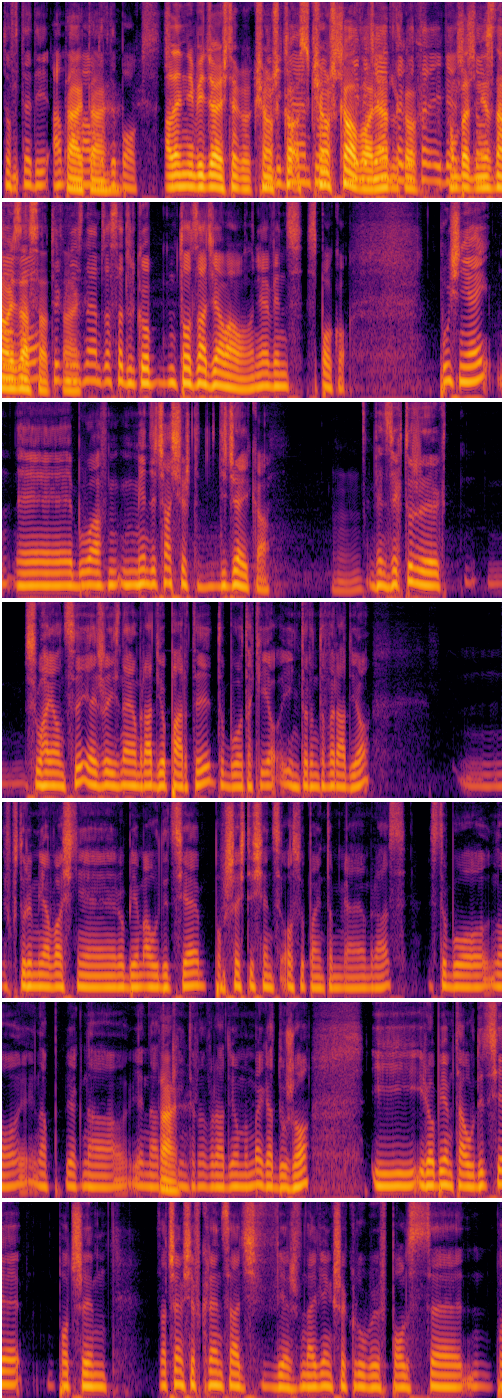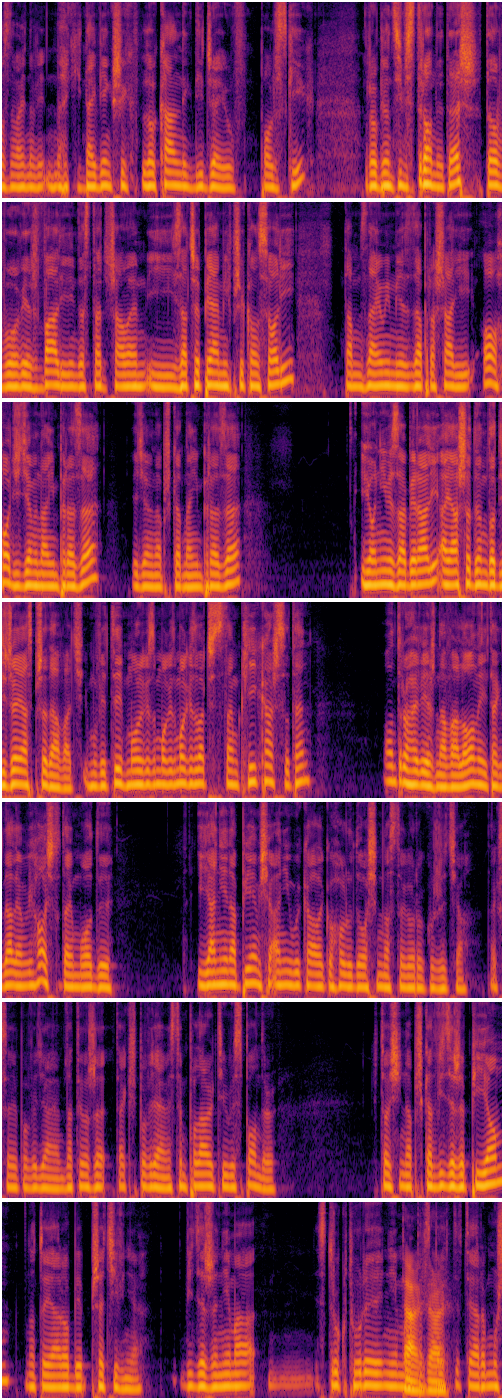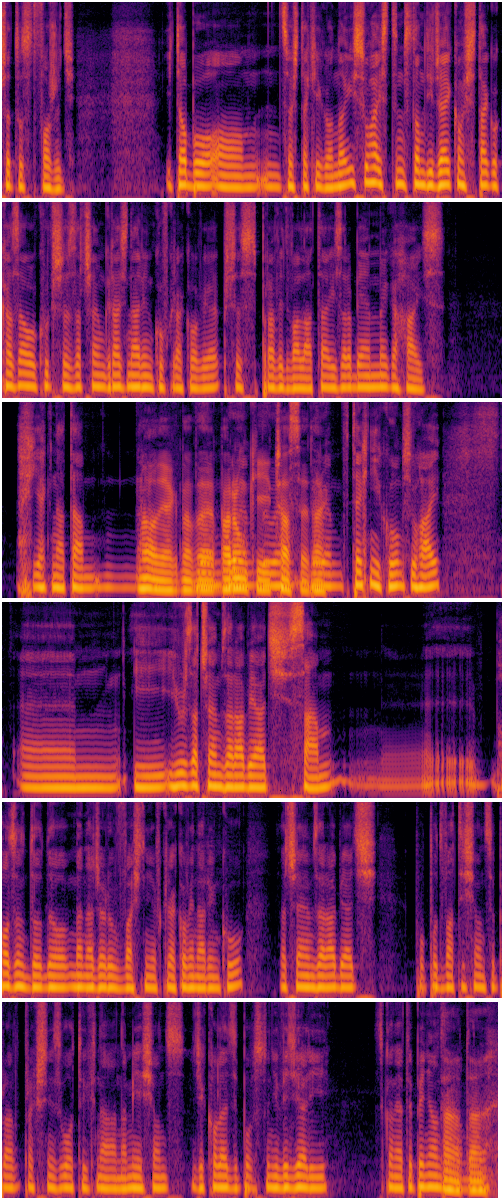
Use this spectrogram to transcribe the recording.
to wtedy I'm, Tak, I'm out tak. of the box. Ale nie wiedziałeś tego książko- to- książkowo, nie? Tylko tego, te- wiesz, kompletnie nie znałeś zasad. Tylko Tak. nie znałem zasad, tylko to zadziałało, no nie? Więc spoko. Później była w międzyczasie jeszcze DJ-ka, Mhm. więc niektórzy słuchający, jeżeli znają Radio Party, to było takie internetowe radio, w którym ja właśnie robiłem audycję, po 6 tysięcy osób, pamiętam, miałem raz. Więc to było, no, na, jak na, na Tak. takie internetowe radio, no, mega dużo. I, I robiłem tę audycję, po czym zacząłem się wkręcać, wiesz, w największe kluby w Polsce, poznawać nowie- takich największych lokalnych DJ-ów polskich, robiąc im strony też. To było, wiesz, value im dostarczałem i zaczepiałem ich przy konsoli tam znajomi mnie zapraszali, o chodź, idziemy na imprezę, jedziemy na przykład na imprezę i oni mnie zabierali, a ja szedłem do DJ-a sprzedawać. I mówię, ty, mogę, mogę, mogę zobaczyć, co tam klikasz, co ten? On trochę, wiesz, nawalony i tak dalej. Ja mówię, chodź tutaj młody. I ja nie napiłem się ani łyka alkoholu do 18 roku życia. Tak sobie powiedziałem. Dlatego, że, tak jak powiedziałem, jestem polarity responder. Ktoś na przykład widzę, że piją, no to ja robię przeciwnie. Widzę, że nie ma struktury, nie ma Tak, perspektyw, to ja muszę to stworzyć. I to było o, coś takiego. No i słuchaj, z, tym, z tą DJ-ką się tak okazało, kurczę, że zacząłem grać na rynku w Krakowie przez prawie dwa lata i zarabiałem mega hajs. Jak na tam... No, jak na te byłem- warunki byłem, i czasy, byłem, tak. Byłem w technikum, słuchaj, em, i już zacząłem zarabiać sam, e, chodząc do, do menadżerów właśnie w Krakowie na rynku. Zacząłem zarabiać po, po 2000 pra, praktycznie złotych na, na miesiąc, gdzie koledzy po prostu nie wiedzieli, skąd ja te pieniądze Ta, mam. ta.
